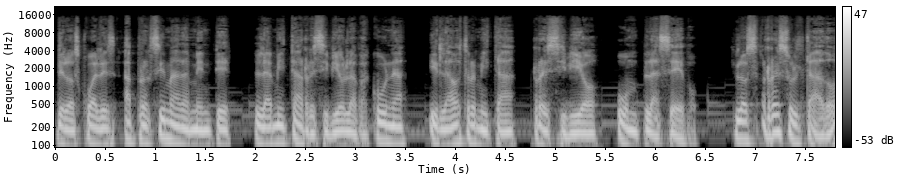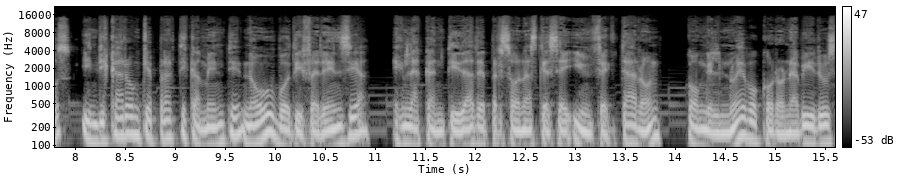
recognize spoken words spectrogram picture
de los cuales aproximadamente la mitad recibió la vacuna y la otra mitad recibió un placebo. Los resultados indicaron que prácticamente no hubo diferencia en la cantidad de personas que se infectaron con el nuevo coronavirus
